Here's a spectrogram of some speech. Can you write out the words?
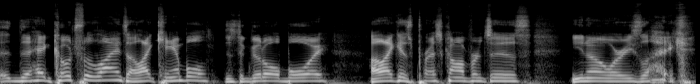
the head coach for the Lions. I like Campbell, just a good old boy. I like his press conferences, you know, where he's like,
